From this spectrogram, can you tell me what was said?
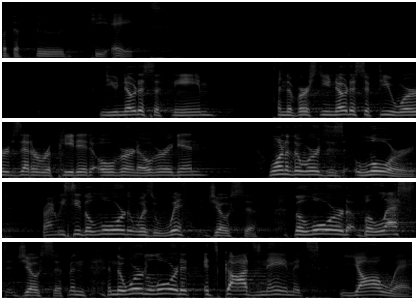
but the food he ate. Do you notice a theme in the verse, do you notice a few words that are repeated over and over again? One of the words is Lord, right? We see the Lord was with Joseph. The Lord blessed Joseph. And, and the word Lord, it's, it's God's name, it's Yahweh.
